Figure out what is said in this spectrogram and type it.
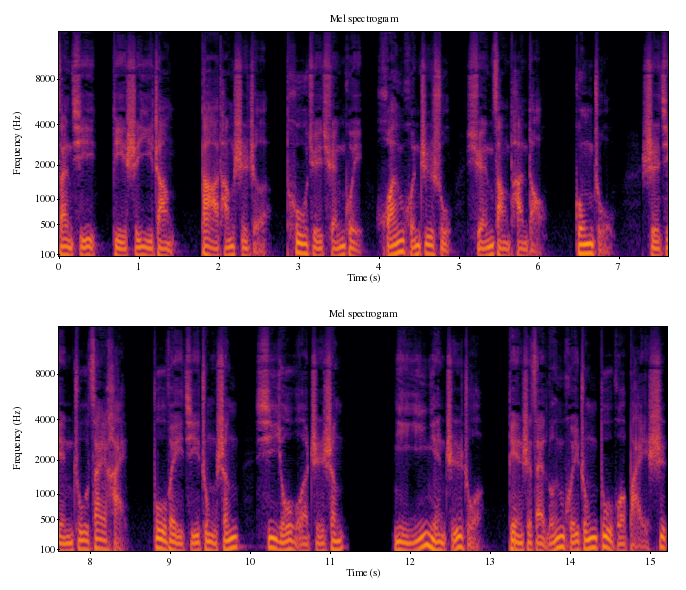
三七第十一章：大唐使者突厥权贵还魂之术。玄奘叹道：“公主，世间诸灾害，不为及众生，悉由我之生。你一念执着，便是在轮回中度过百世，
